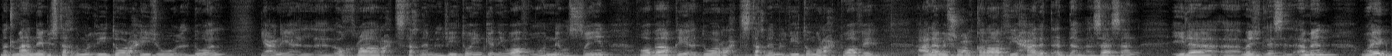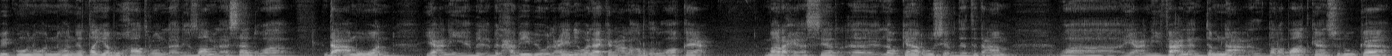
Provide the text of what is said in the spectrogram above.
مثل ما هن بيستخدموا الفيتو رح يجوا الدول يعني الأخرى رح تستخدم الفيتو. يمكن يوافقوا هن والصين. وباقي الدول رح تستخدم الفيتو ما رح توافق على مشروع القرار في حال تقدم أساسا إلى آه، مجلس الأمن. وهيك بيكونوا إنه هن طيبوا خاطرهم لنظام الأسد ودعموهم يعني بالحبيبه والعيني. ولكن على أرض الواقع ما راح يأثر. آه، لو كان روسيا بدها تدعم ويعني فعلا تمنع الضربات كان سلوكها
